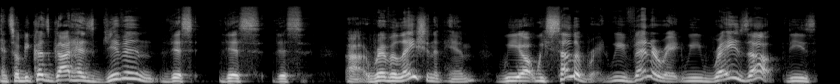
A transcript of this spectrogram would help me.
And so because God has given this this this uh, revelation of Him, we uh, we celebrate, we venerate, we raise up these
